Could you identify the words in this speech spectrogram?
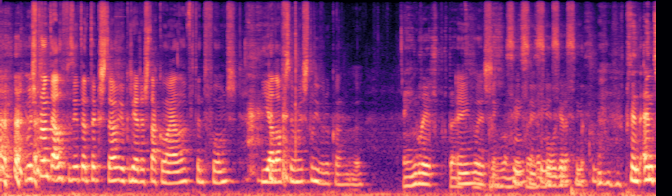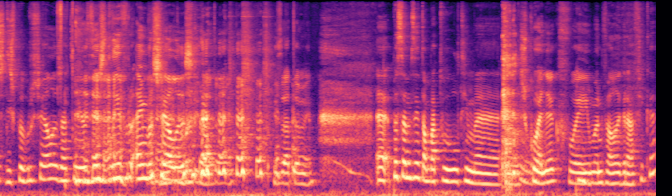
Mas pronto, ela fazia tanta questão e eu queria estar com ela, portanto fomos. E ela ofereceu-me este livro quando... Em inglês, portanto. Em inglês, sim. Sim, sim, sim, sim. Portanto, antes de ir para Bruxelas, já tinha este livro em Bruxelas. Exatamente. Exatamente. Uh, passamos então para a tua última uh, escolha, que foi uma novela gráfica,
